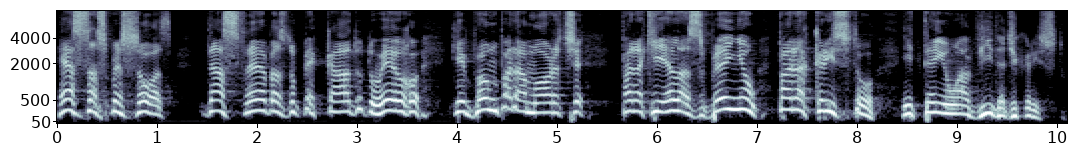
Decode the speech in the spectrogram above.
essas pessoas das trevas, do pecado, do erro, que vão para a morte, para que elas venham para Cristo e tenham a vida de Cristo.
